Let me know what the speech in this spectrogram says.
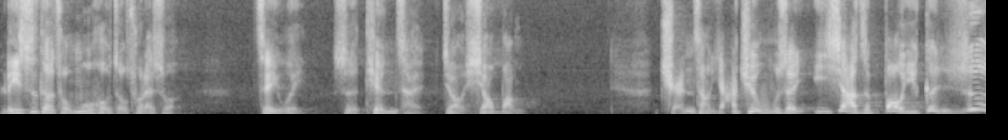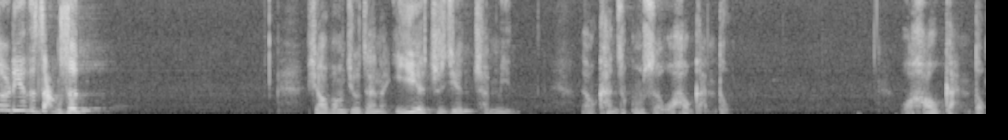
李斯特从幕后走出来说。这位是天才，叫肖邦。全场鸦雀无声，一下子报以更热烈的掌声。肖邦就在那一夜之间成名。我看这故事，我好感动，我好感动。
